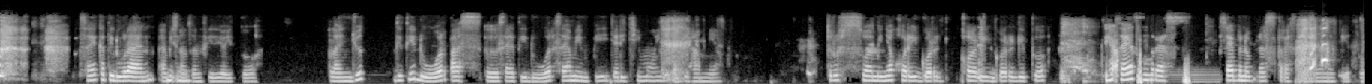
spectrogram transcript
saya ketiduran habis Mm-mm. nonton video itu. Lanjut di tidur pas eh, saya tidur saya mimpi jadi Cimoy lagi hamil. Terus suaminya korigor korigor gitu. Ya. Saya stres. Saya benar-benar stres mimpi itu.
